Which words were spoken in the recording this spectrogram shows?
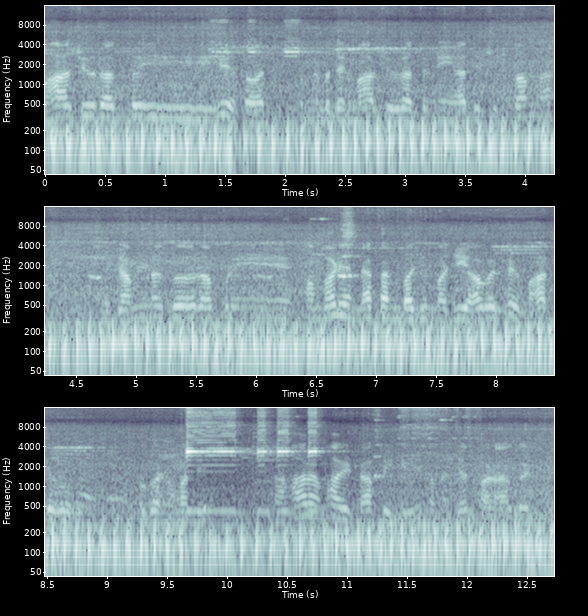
મહાશિવરાત્રિ છે, તો આજ તમને બધાને મહાશિવરાત્રિની હાર્દિક શુભકામના. જામનગર આપણે ખંભાળિયા નાકાની બાજુમાં જે આવેલ છે, મહાદેવ ભગવાનનું મંદિર. ત્યાં હારામાં હારી ટ્રાફિક છે તમે દેખાડ આગળ.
